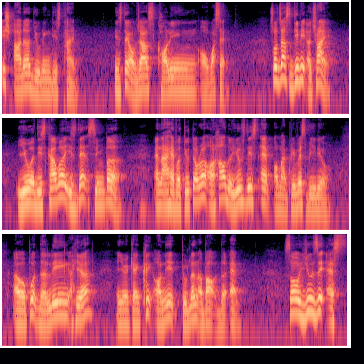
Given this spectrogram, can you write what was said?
each other during this time instead of just calling or WhatsApp. So just give it a try. You will discover it's that simple and I have a tutorial on how to use this app on my previous video. I will put the link here and you can click on it to learn about the app. So use it as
